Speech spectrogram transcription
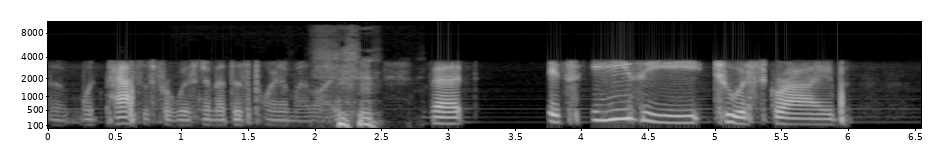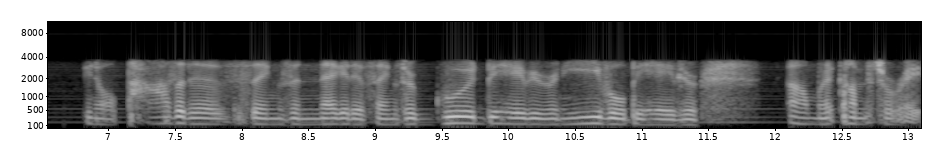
the what passes for wisdom at this point in my life, that it's easy to ascribe you know positive things and negative things or good behavior and evil behavior um, when it comes to race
